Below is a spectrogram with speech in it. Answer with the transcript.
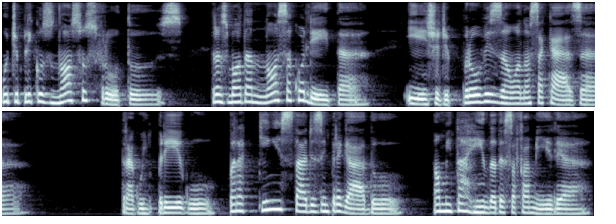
multiplica os nossos frutos, transborda a nossa colheita e enche de provisão a nossa casa Trago emprego para quem está desempregado. Aumenta a renda dessa família.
